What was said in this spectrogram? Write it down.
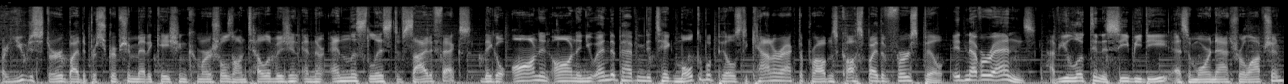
Are you disturbed by the prescription medication commercials on television and their endless list of side effects? They go on and on, and you end up having to take multiple pills to counteract the problems caused by the first pill. It never ends. Have you looked into CBD as a more natural option?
